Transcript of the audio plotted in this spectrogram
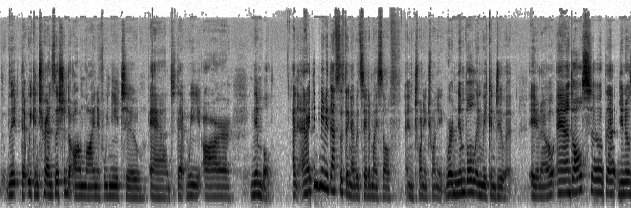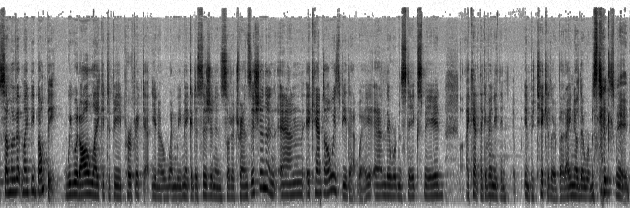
that we can transition to online if we need to, and that we are nimble. And, and I think maybe that's the thing I would say to myself in 2020. We're nimble and we can do it you know, and also that, you know, some of it might be bumpy. We would all like it to be perfect, you know, when we make a decision and sort of transition, and, and it can't always be that way. And there were mistakes made. I can't think of anything in particular, but I know there were mistakes made,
